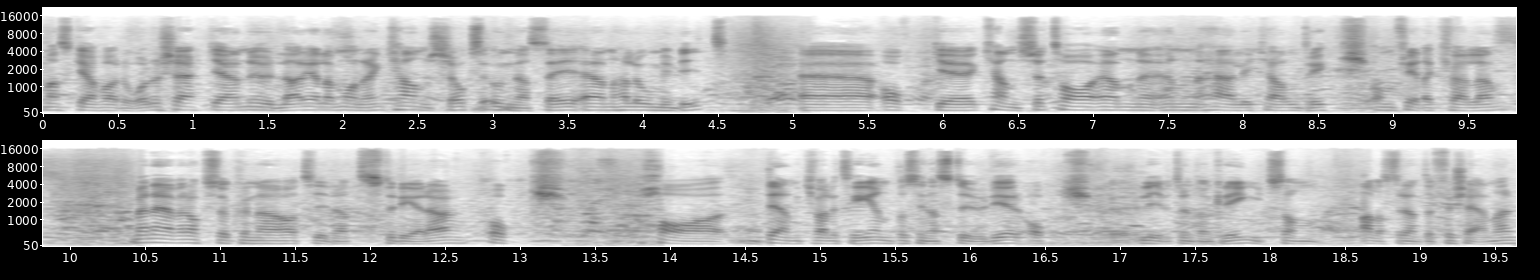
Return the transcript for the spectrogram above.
man ska ha råd att käka nudlar hela månaden, kanske också unna sig en halloumibit eh, och eh, kanske ta en, en härlig kall dryck om fredagskvällen. Men även också kunna ha tid att studera och ha den kvaliteten på sina studier och eh, livet runt omkring som alla studenter förtjänar.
